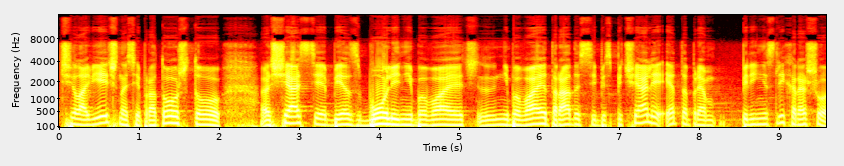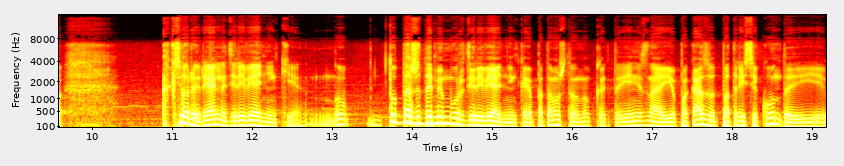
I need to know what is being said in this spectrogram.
человечность и про то, что э, счастье без боли не бывает, не бывает, радости без печали, это прям перенесли хорошо. Актеры реально деревянненькие. Ну, тут даже Деми Мур деревянненькая, потому что, ну, как-то, я не знаю, ее показывают по 3 секунды и...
